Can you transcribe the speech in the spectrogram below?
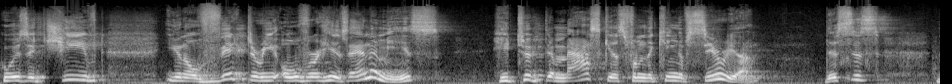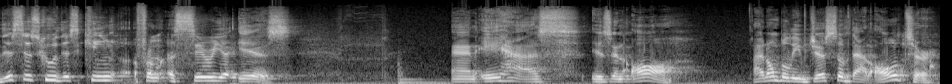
who has achieved, you know, victory over his enemies. He took Damascus from the king of Syria. This is, this is who this king from Assyria is. And Ahaz is in awe. I don't believe just of that altar,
